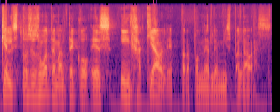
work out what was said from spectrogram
que el proceso guatemalteco es inhackeable, para ponerle mis palabras.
